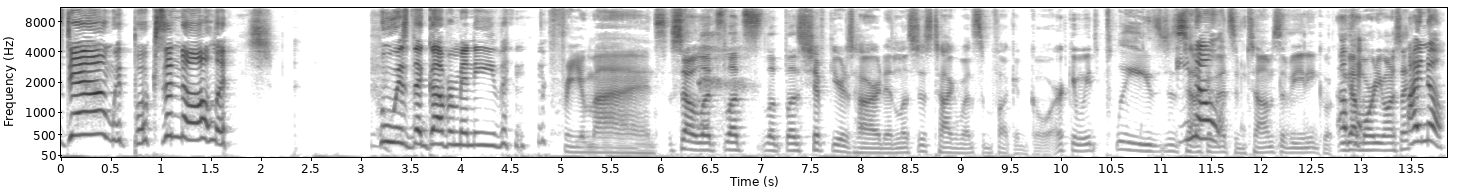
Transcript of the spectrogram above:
us down with books and knowledge. Who is the government even? Free your minds. So let's let's let, let's shift gears hard and let's just talk about some fucking gore. Can we please just You talk know- about some Tom Savini gore? You got Okay, more you want to say? I know.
